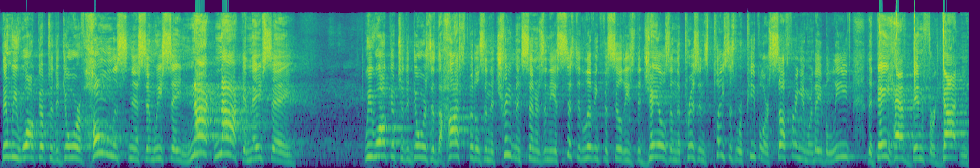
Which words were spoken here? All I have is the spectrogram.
then we walk up to the door of homelessness and we say, knock, knock. And they say, we walk up to the doors of the hospitals and the treatment centers and the assisted living facilities, the jails and the prisons, places where people are suffering and where they believe that they have been forgotten.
